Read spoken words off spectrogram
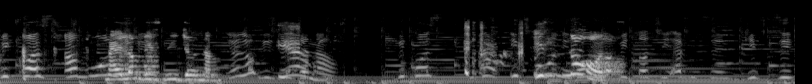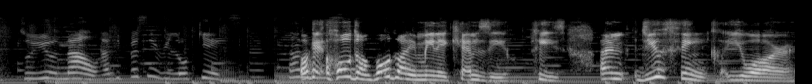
Because I'm My love is regional. Your love is Yeah. regional. Because if It's someone is not. lovey touchy, everything gifty to you now, and the person relocates. Okay, hold on, hold on a minute, Kemzi, please. And do you think you are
